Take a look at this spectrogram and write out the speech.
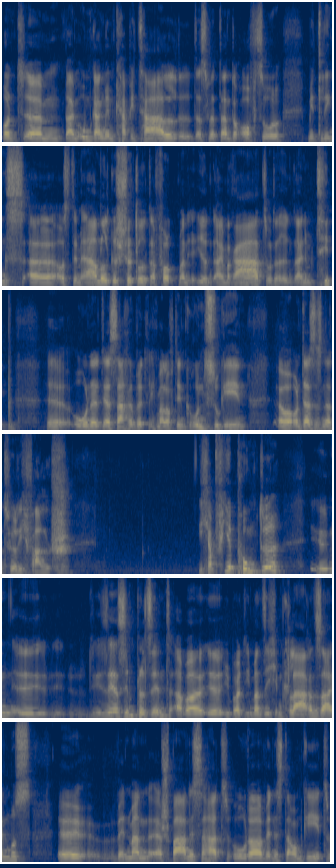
Und ähm, beim Umgang mit dem Kapital, das wird dann doch oft so mit links äh, aus dem Ärmel geschüttelt. Da folgt man irgendeinem Rat oder irgendeinem Tipp, äh, ohne der Sache wirklich mal auf den Grund zu gehen. Äh, und das ist natürlich falsch. Ich habe vier Punkte, ähm, äh, die sehr simpel sind, aber äh, über die man sich im Klaren sein muss äh, wenn man Ersparnisse hat oder wenn es darum geht,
